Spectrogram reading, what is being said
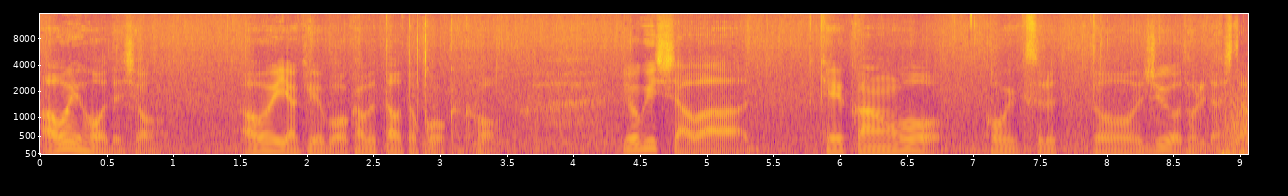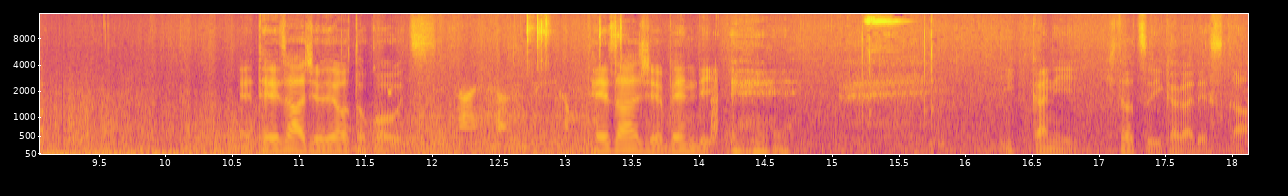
青い方でしょ。青い野球帽をかぶった男を確保。容疑者は警官を攻撃すると銃を取り出した。テーザー銃で男を撃つ。テーザー銃便利。一家に一ついかがですか？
